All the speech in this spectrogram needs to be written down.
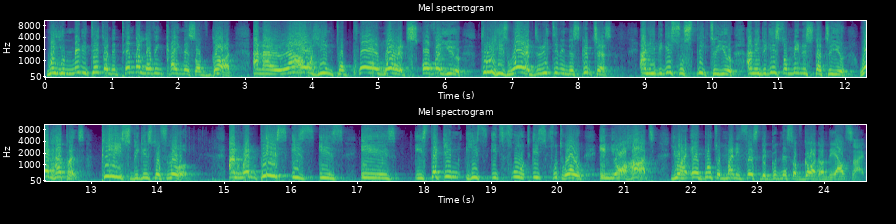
When you meditate on the tender loving kindness of God and allow him to pour words over you through his word written in the scriptures, and he begins to speak to you and he begins to minister to you, what happens? Peace begins to flow. And when peace is is is is taking his its foot, its foothold in your heart, you are able to manifest the goodness of God on the outside.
